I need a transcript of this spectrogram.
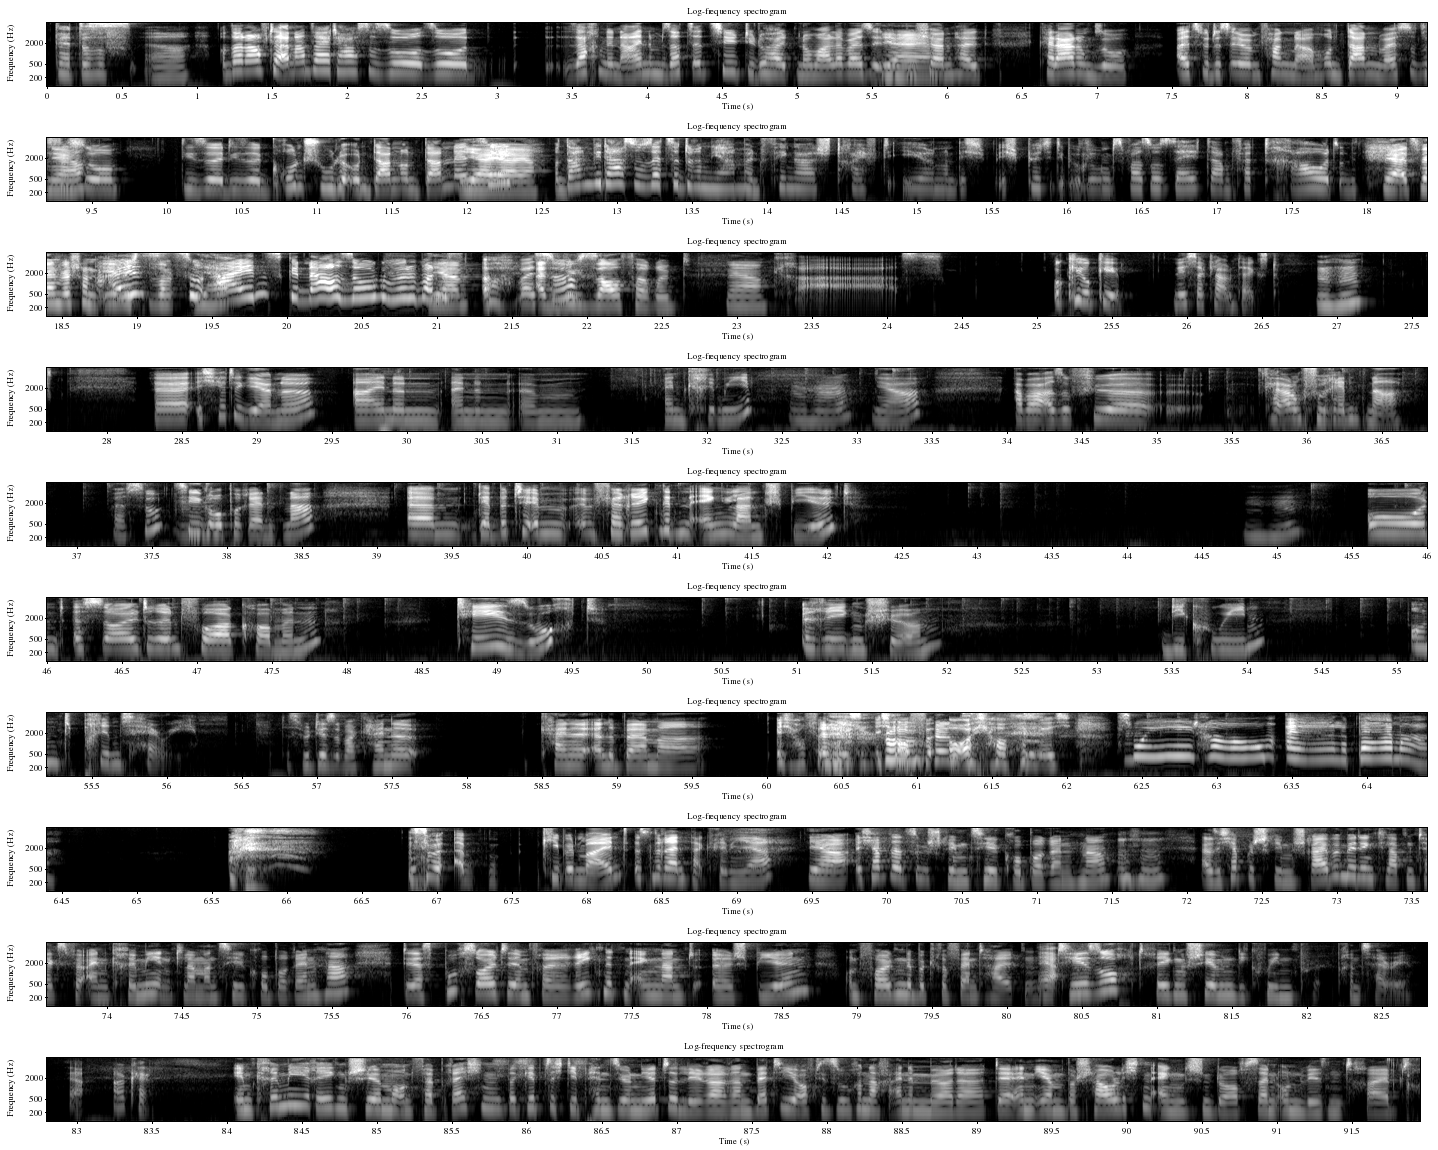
Ja, Das ist. Ja. Und dann auf der anderen Seite hast du so, so Sachen in einem Satz erzählt, die du halt normalerweise in Ja, den ja. Büchern halt, keine Ahnung, so, als wir das im Empfang nahmen. Und dann, weißt du, das Ja. ist so diese, diese Grundschule und dann und dann erzählt. Ja, ja, ja. Und dann wieder hast du Sätze drin, ja, mein Finger streifte ihren und ich, ich spürte die Berührung, das war so seltsam, vertraut. Und Ja, als wären wir schon ewig zusammen. zu ja. eins, genau so würde man das. Oh, weißt Also du? wirklich sau verrückt. Ja. Krass. Okay, okay. Nächster Klappentext. Mhm. Äh, ich hätte gerne einen, einen, ähm, einen Krimi. Mhm. Ja. Aber also für, äh, keine Ahnung, für Rentner. Weißt du? Zielgruppe Rentner. Ähm, der bitte im, im verregneten England spielt. Mhm. Und es soll drin vorkommen Teesucht, Regenschirm, die Queen und Prinz Harry. Das wird jetzt aber keine, keine Alabama. Ich hoffe nicht. Ich hoffe, oh, ich hoffe nicht. Sweet Home Alabama. Keep in mind, ist ein Rentnerkrimi, ja? Ja, ich habe dazu geschrieben Zielgruppe Rentner. Mhm. Also ich habe geschrieben, schreibe mir den Klappentext für einen Krimi in Klammern Zielgruppe Rentner. Das Buch sollte im verregneten England äh, spielen und folgende Begriffe enthalten. Ja. Teesucht, Regenschirm, die Queen, Pr Prinz Harry. Ja, okay. Im Krimi Regenschirme und Verbrechen begibt sich die pensionierte Lehrerin Betty auf die Suche nach einem Mörder, der in ihrem beschaulichen englischen Dorf sein Unwesen treibt.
